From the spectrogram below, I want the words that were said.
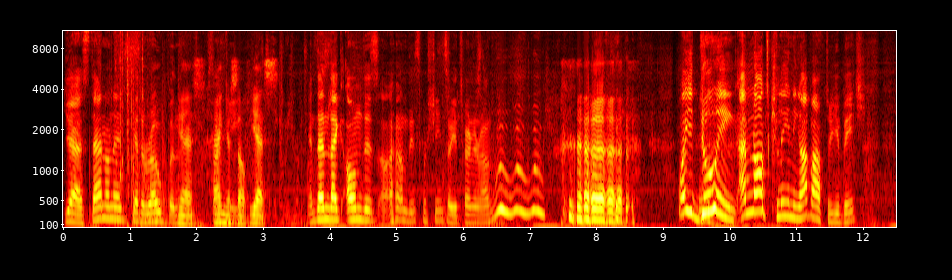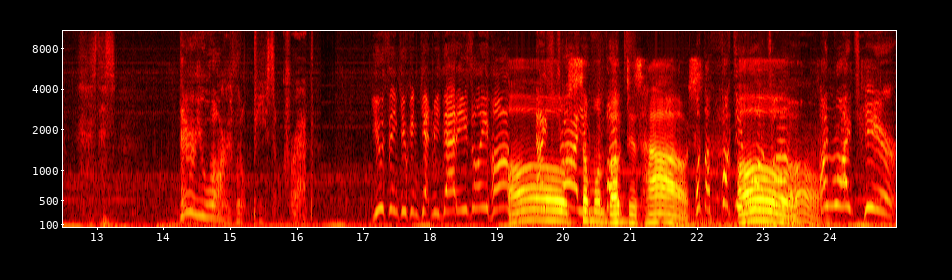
Yeah, stand on it, get a rope, and Yes, hang keying. yourself, yes. And then like on this on this machine, so you turn around. Woo woo woo. What are you doing? I'm not cleaning up after you, bitch. This... There you are, little piece of crap. You think you can get me that easily, huh? Oh, nice try, someone fuck. bugged his house. What the fuck do you Oh. want, Oh. Tom? I'm right here.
